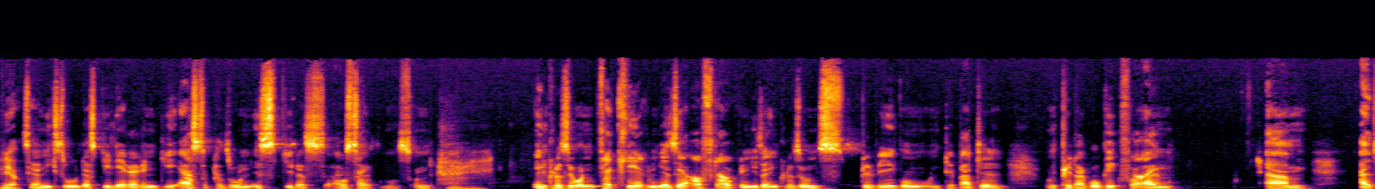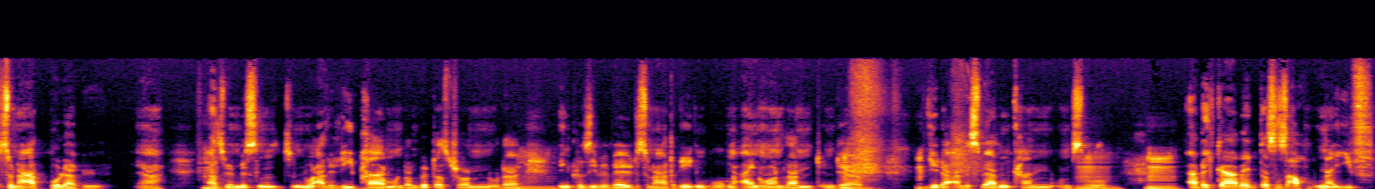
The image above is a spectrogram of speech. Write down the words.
Ja. Es ist ja nicht so, dass die Lehrerin die erste Person ist, die das aushalten muss. Und mhm. Inklusion verklären wir sehr oft auch in dieser Inklusionsbewegung und Debatte und Pädagogik vor allem ähm, als so eine Art Bullabü. Ja, hm. also wir müssen nur alle lieb haben und dann wird das schon. Oder hm. inklusive Welt ist so eine Art Regenbogen, Einhornland, in der hm. jeder alles werden kann und so. Hm. hm. Aber ich glaube, das ist auch naiv.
